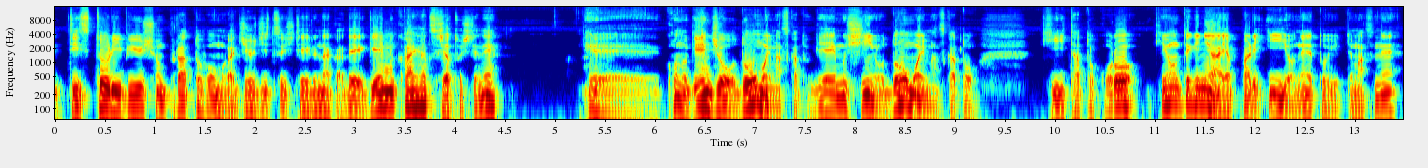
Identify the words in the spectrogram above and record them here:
ー、ディストリビューションプラットフォームが充実している中で、ゲーム開発者としてね、えー、この現状をどう思いますかと、ゲームシーンをどう思いますかと聞いたところ、基本的にはやっぱりいいよねと言ってますね。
